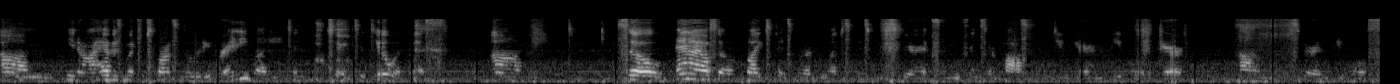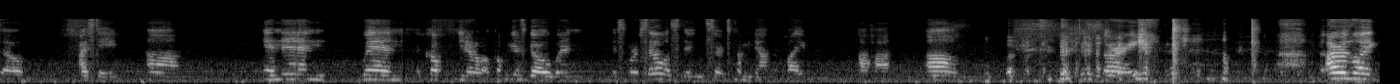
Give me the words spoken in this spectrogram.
Um, you know, I have as much responsibility for anybody to, to, to deal with this. Um, so, and I also like Pittsburgh and like Pittsburgh spirits and things that are possible to do here and the people that are here, um, the spirit of the people. So I stayed. Um, and then when a couple, you know, a couple years ago when this Marcellus thing starts coming down the pipe, haha, um, sorry, I was like,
